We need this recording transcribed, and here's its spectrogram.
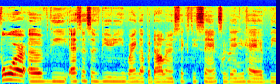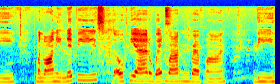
Four of the Essence of Beauty rang up a dollar and sixty cents, and then you have the Milani Lippies, the OPI, the Wet n Wild and Revlon, the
